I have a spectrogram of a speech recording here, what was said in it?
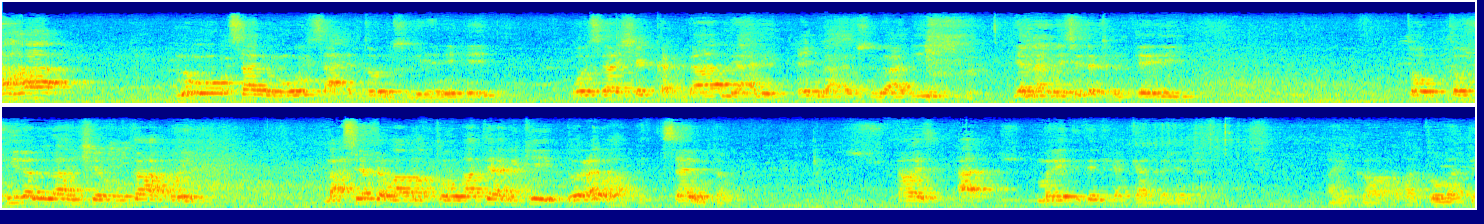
أها. نمو ساي نمو ساحب تونس يعني هي وسا شك الدام يعني علم حفظ عدي يلا بيستك بالتالي تو توتيل الله شيخ متاكوي معصية ومكتوباتها لكي دعاء وهبي ساي متم. تايز مريتي تلك كاد لنا أيكا أبى توبتي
